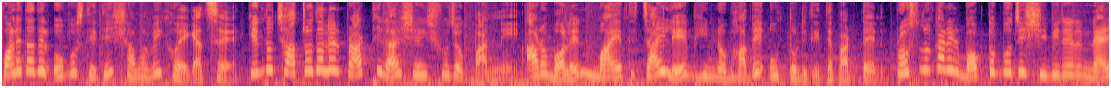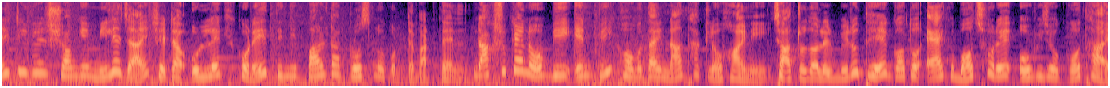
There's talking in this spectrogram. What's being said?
ফলে তাদের উপস্থিতি স্বাভাবিক হয়ে গেছে। কিন্তু ছাত্রদলের প্রার্থীরা সেই সুযোগ পাননি। আরও বলেন, মায়েত চাইলে ভিন্নভাবে উত্তর দিতে পারতেন। প্রশ্নকারীর বক্তব্য যে শিবিরের ন্যারেটিভের সঙ্গে মিলে যায়, সেটা উল্লেখ করে তিনি পাল্টা প্রশ্ন করতে পারতেন। ডাকসু কেন বিএনপি ক্ষমতায় না থাকলেও হয়নি। ছাত্রদলের বিরুদ্ধে গত এক বছরে অভিযোগ কোথায়?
